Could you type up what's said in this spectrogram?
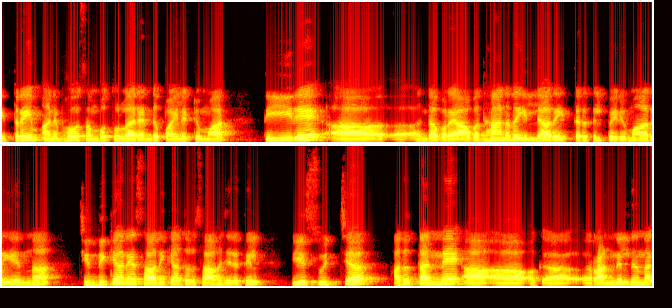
ഇത്രയും അനുഭവ സമ്പത്തുള്ള രണ്ട് പൈലറ്റുമാർ തീരെ എന്താ പറയുക അവധാനത ഇല്ലാതെ ഇത്തരത്തിൽ പെരുമാറി എന്ന് ചിന്തിക്കാനേ സാധിക്കാത്തൊരു സാഹചര്യത്തിൽ ഈ സ്വിച്ച് അത് തന്നെ റണ്ണിൽ നിന്ന്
